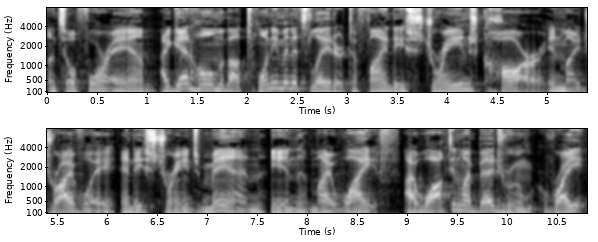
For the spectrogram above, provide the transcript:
until 4 a.m. I get home about 20 minutes later to find a strange car in my driveway and a strange strange man in my wife. I walked in my bedroom right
